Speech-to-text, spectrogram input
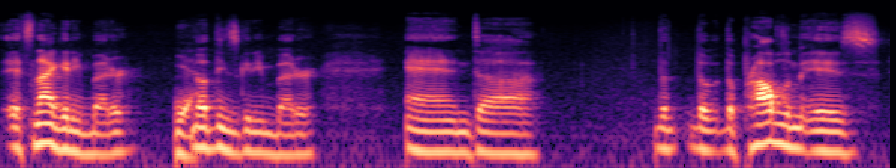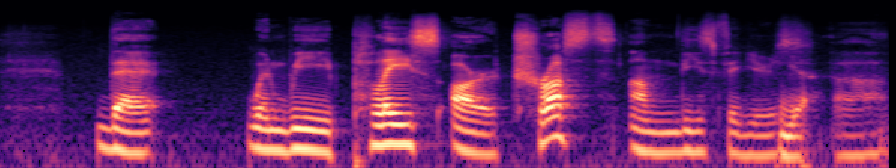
It's not getting better. Yeah. Nothing's getting better. And uh, the, the the problem is that when we place our trust on these figures, yeah. um,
